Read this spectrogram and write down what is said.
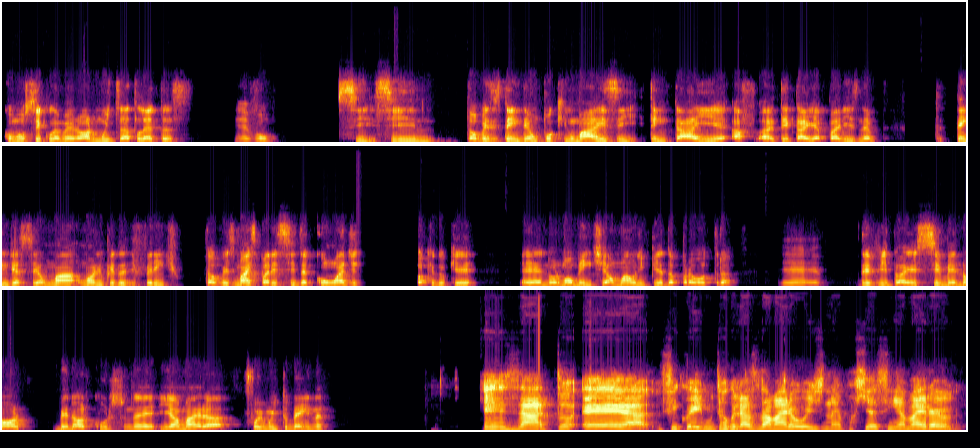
como o ciclo é menor, muitos atletas é, vão se, se talvez estender um pouquinho mais e tentar ir a, a, tentar ir a Paris, né? Tende a ser uma, uma Olimpíada diferente, talvez mais parecida com a de Tóquio do que é, normalmente é uma Olimpíada para outra, é, devido a esse menor menor curso, né? E a Mayra foi muito bem, né? Exato. É, fiquei muito orgulhosa da Mayra hoje, né? Porque assim, a Mayra,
